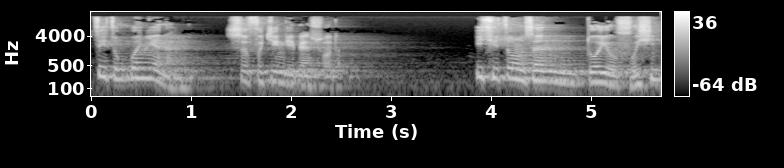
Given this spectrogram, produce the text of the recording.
这种观念呢，是佛经里边说的：一切众生都有福性，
